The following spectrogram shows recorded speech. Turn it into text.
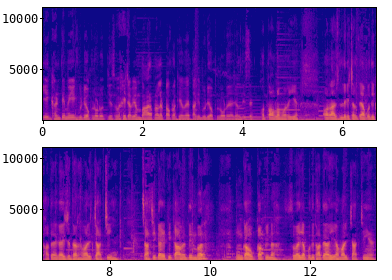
एक घंटे में एक वीडियो अपलोड होती है। सुबह जब हम बाहर अपना लैपटॉप रखे हुए हैं ताकि वीडियो अपलोड हो जाए जल्दी से। बहुत प्रॉब्लम हो रही है। और आज लेके चलते हैं, आपको दिखाते हैं गाइस इधर हमारी चाची हैं। चाची का एक ही काम है दिन भर। उनका हुक्का पीना। सुबह आपको दिखाते हैं ये हमारी चाची हैं।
